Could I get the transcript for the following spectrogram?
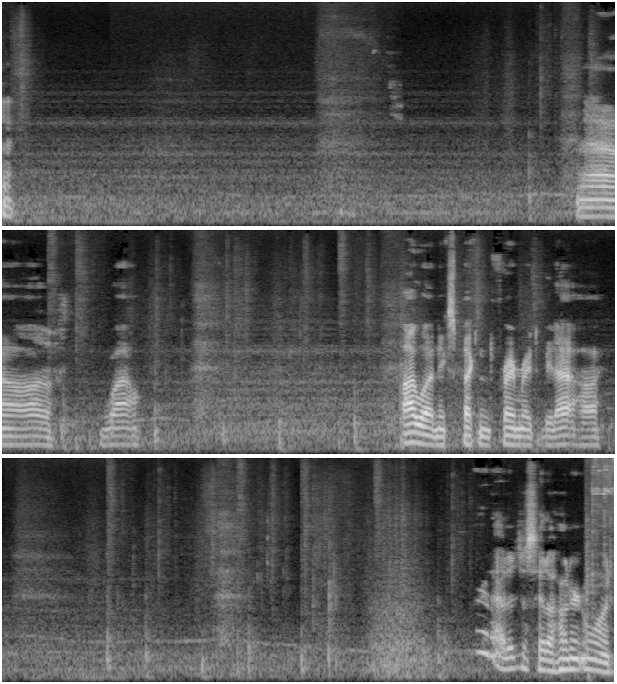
Uh, wow. I wasn't expecting the frame rate to be that high. At it just hit 101.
